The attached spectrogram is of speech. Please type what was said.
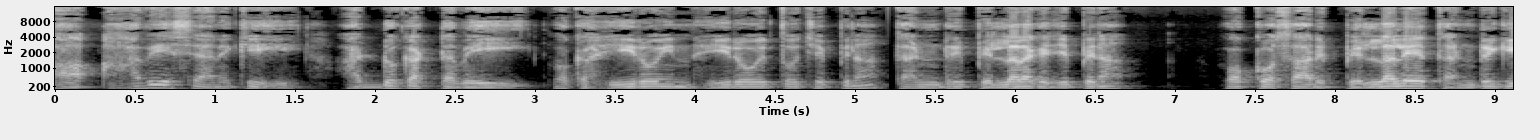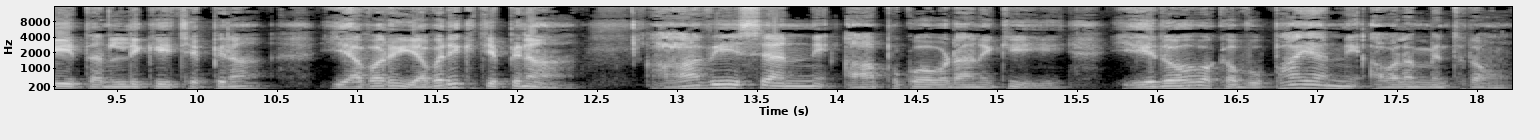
ఆ ఆవేశానికి అడ్డుకట్ట వేయి. ఒక హీరోయిన్ హీరోతో చెప్పినా తండ్రి పిల్లలకి చెప్పినా ఒక్కోసారి పిల్లలే తండ్రికి తల్లికి చెప్పినా ఎవరు ఎవరికి చెప్పినా ఆవేశాన్ని ఆపుకోవడానికి ఏదో ఒక ఉపాయాన్ని అవలంబించడం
